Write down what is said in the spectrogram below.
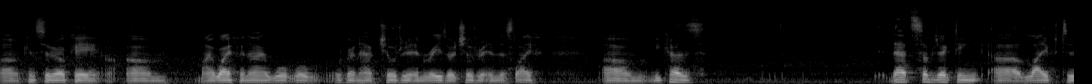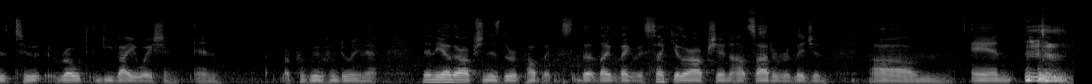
uh, consider okay, um, my wife and I will, will we're going to have children and raise our children in this life, um, because that's subjecting uh, life to, to rote devaluation and are precluded from doing that. Then the other option is the republic, so the, like like the secular option outside of religion, um, and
